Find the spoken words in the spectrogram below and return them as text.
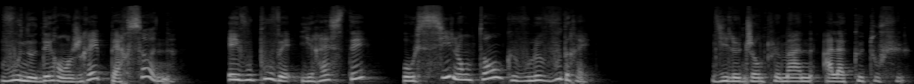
vous ne dérangerez personne, et vous pouvez y rester aussi longtemps que vous le voudrez dit le gentleman à la queue touffue.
